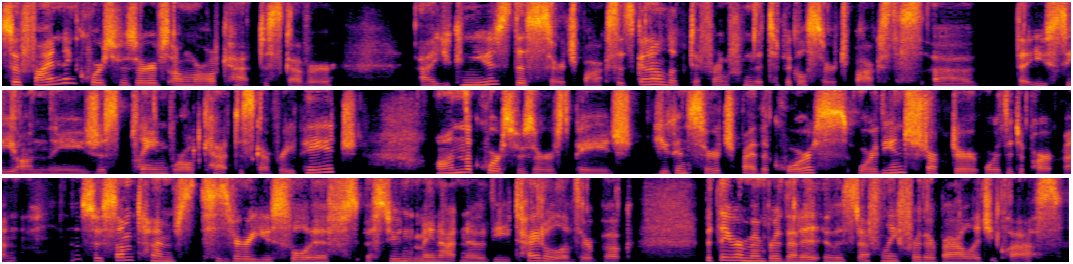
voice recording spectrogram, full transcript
So finding course reserves on WorldCat Discover, uh, you can use this search box. It's going to look different from the typical search box uh, that you see on the just plain WorldCat Discovery page. On the course reserves page, you can search by the course or the instructor or the department. So sometimes this is very useful if a student may not know the title of their book, but they remember that it, it was definitely for their biology class.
